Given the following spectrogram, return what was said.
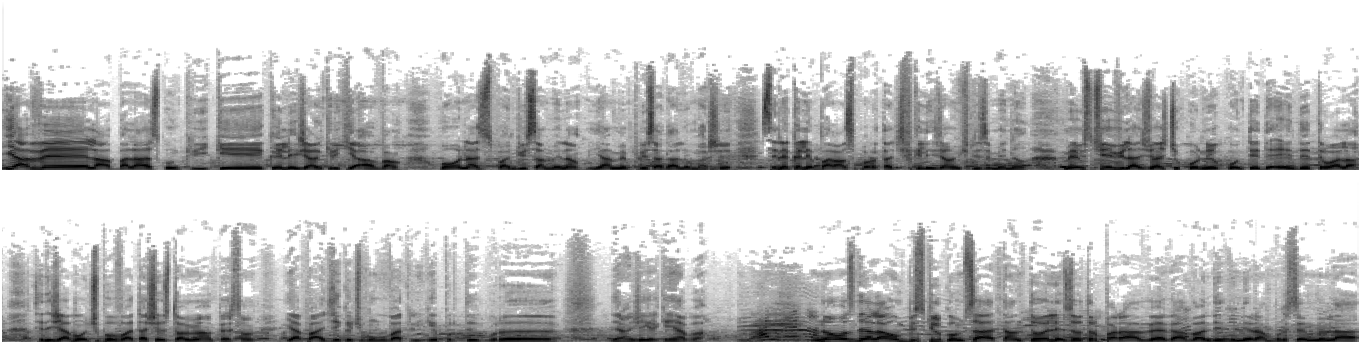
Il y avait la balance qu'on criquait, que les gens criquaient avant. Bon, on a suspendu ça maintenant. Il n'y a même plus ça dans le marché. Ce n'est que les balances portatives que les gens utilisent maintenant. Même si tu es villageois, tu connais compter de 1, 2, 3 là. C'est déjà bon, tu peux voir ta chose toi-même en personne. Il n'y a pas à dire que tu vas pouvoir cliquer pour, te, pour euh, déranger quelqu'un. Il n'y a pas. Non, on se dit là, on biscule comme ça. Tantôt, les autres partent avec avant de venir rembourser. Même la,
